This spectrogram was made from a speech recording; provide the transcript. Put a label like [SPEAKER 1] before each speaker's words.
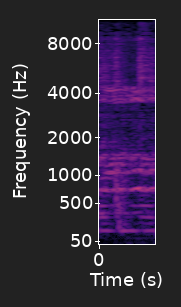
[SPEAKER 1] Oh.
